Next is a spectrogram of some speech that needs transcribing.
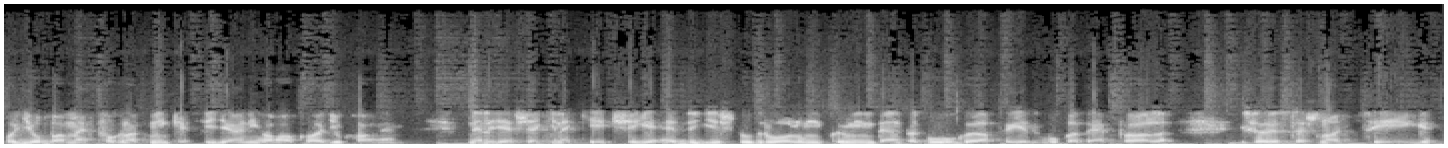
hogy jobban meg fognak minket figyelni, ha akarjuk, ha nem. Ne legyen senkinek kétsége, eddig is tud rólunk mindent a Google, a Facebook, az Apple és az összes nagy cég,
